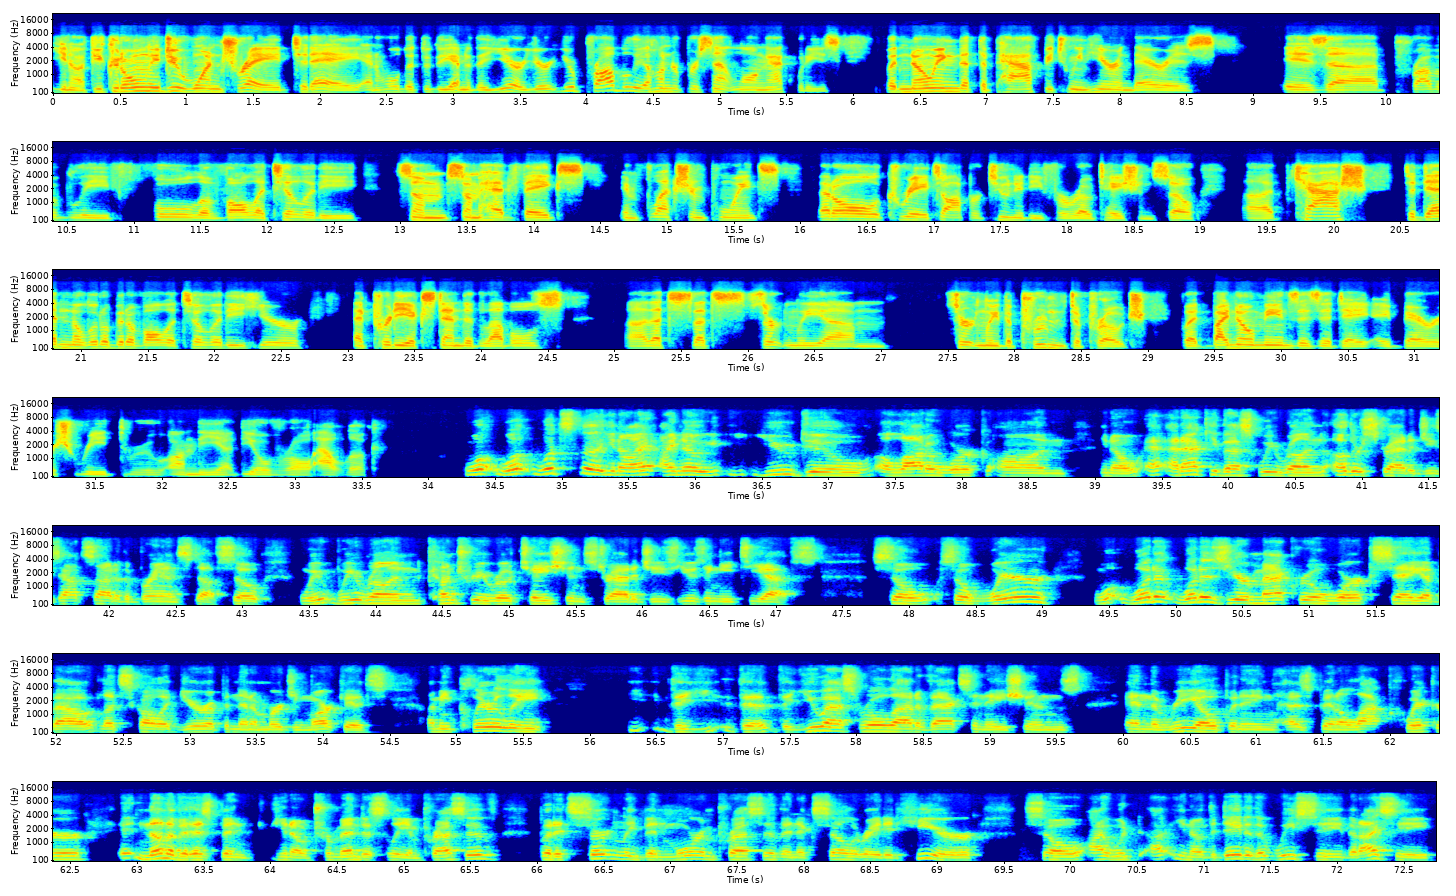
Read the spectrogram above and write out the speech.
you know, if you could only do one trade today and hold it through the end of the year, you're you're probably 100% long equities. But knowing that the path between here and there is is uh, probably full of volatility, some some head fakes, inflection points, that all creates opportunity for rotation. So uh, cash to deaden a little bit of volatility here at pretty extended levels. Uh, that's that's certainly um, certainly the prudent approach, but by no means is it a, a bearish read through on the uh, the overall outlook. What what what's the you know I, I know you do a lot of work on you know at, at AccuVest we run other strategies outside of the brand stuff. So we we run country rotation strategies using ETFs. So so where what what what does your macro work say about let's call it Europe and then emerging markets? I mean clearly the, the, the US rollout of vaccinations and the reopening has been a lot quicker. None of it has been, you know, tremendously impressive, but it's certainly been more impressive and accelerated here. So I would, you know, the data that we see, that I see,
